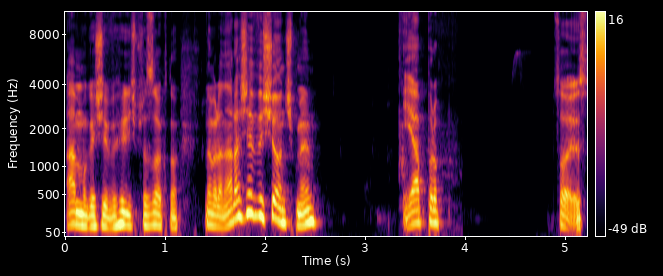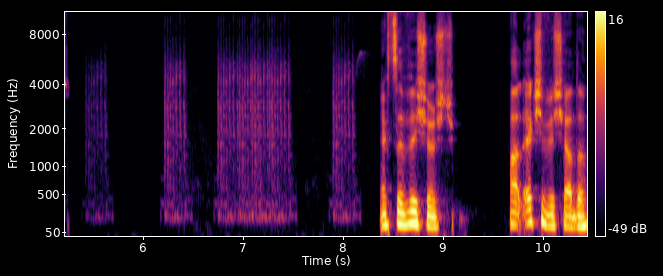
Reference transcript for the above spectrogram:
A, mogę się wychylić przez okno. Dobra, na razie wysiądźmy. Ja pro... Co jest? Ja chcę wysiąść. Hal, jak się wysiada?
